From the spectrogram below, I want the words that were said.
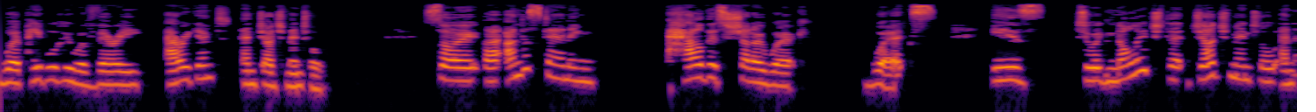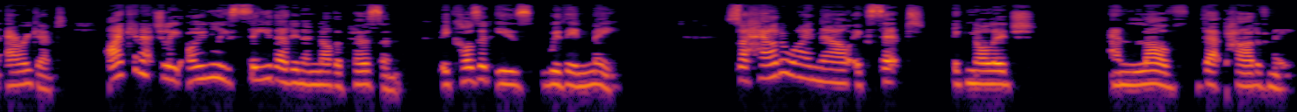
were people who were very arrogant and judgmental. So by understanding how this shadow work works is to acknowledge that judgmental and arrogant, I can actually only see that in another person because it is within me. So how do I now accept, acknowledge and love that part of me?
